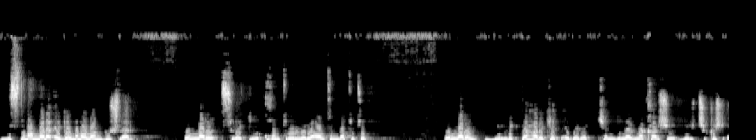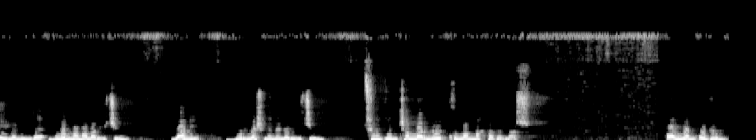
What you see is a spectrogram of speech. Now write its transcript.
Müslümanlara egemen olan güçler onları sürekli kontrolleri altında tutup onların birlikte hareket ederek kendilerine karşı bir çıkış eyleminde bulunmamaları için yani birleşmemeleri için tüm imkanlarını kullanmaktadırlar. Aynen o gün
